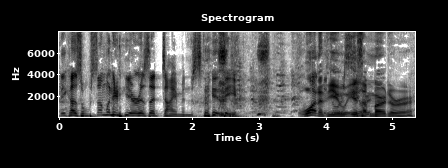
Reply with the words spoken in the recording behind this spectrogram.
because someone in here is a diamond thief. One of you is a murderer.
